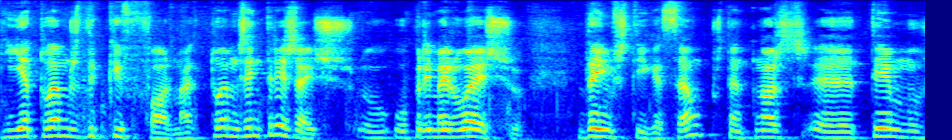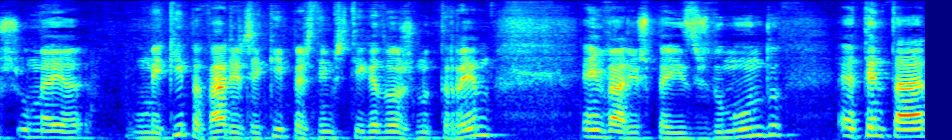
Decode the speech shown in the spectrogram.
E atuamos de que forma? Atuamos em três eixos. O, o primeiro eixo da investigação, portanto, nós eh, temos uma, uma equipa, várias equipas de investigadores no terreno, em vários países do mundo, a tentar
